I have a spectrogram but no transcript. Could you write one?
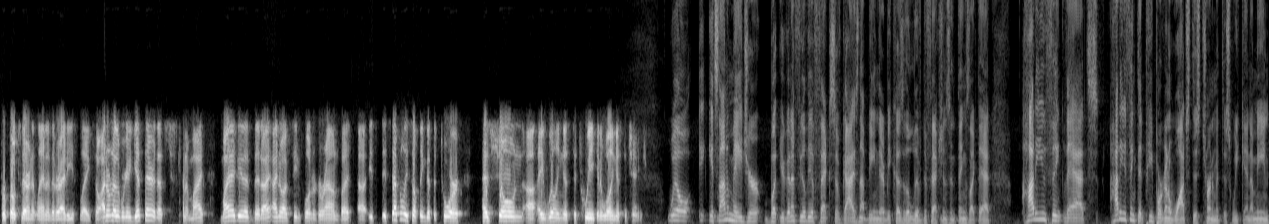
for folks there in Atlanta that are at East Lake. So I don't know that we're going to get there. That's just kind of my my idea that, I, I know I've seen floated around, but uh, it's it's definitely something that the tour has shown uh, a willingness to tweak and a willingness to change. Well, it's not a major, but you're going to feel the effects of guys not being there because of the LIV defections and things like that. How do you think that? How do you think that people are going to watch this tournament this weekend? I mean,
